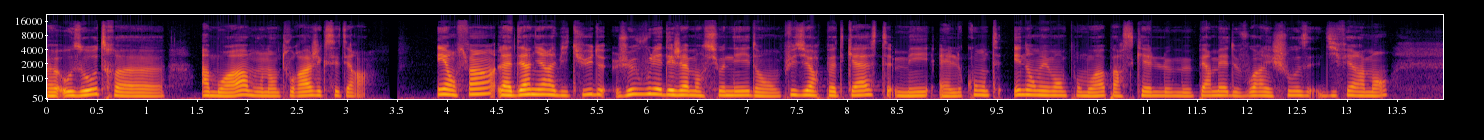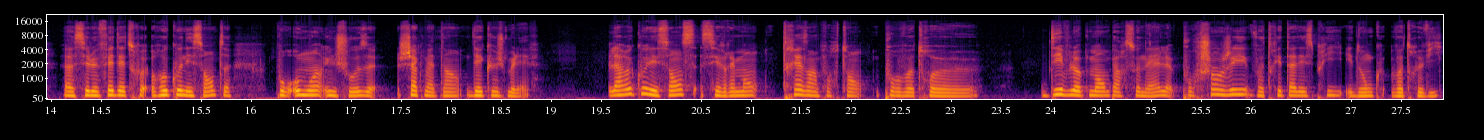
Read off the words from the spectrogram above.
euh, aux autres, euh, à moi, à mon entourage, etc. Et enfin, la dernière habitude, je vous l'ai déjà mentionnée dans plusieurs podcasts, mais elle compte énormément pour moi parce qu'elle me permet de voir les choses différemment. Euh, c'est le fait d'être reconnaissante pour au moins une chose chaque matin dès que je me lève. La reconnaissance, c'est vraiment très important pour votre euh, développement personnel, pour changer votre état d'esprit et donc votre vie.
